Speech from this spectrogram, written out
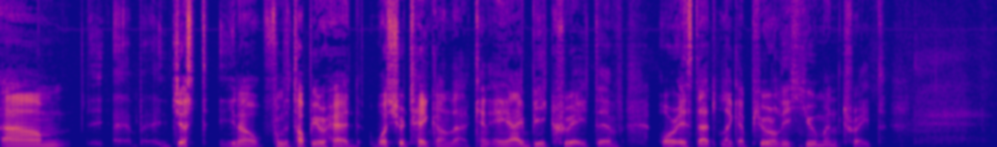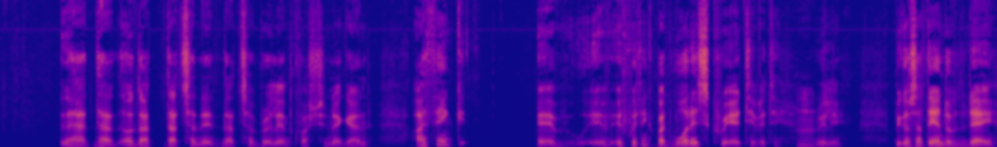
Um, just you know, from the top of your head, what's your take on that? Can AI be creative, or is that like a purely human trait? That that oh, that that's an that's a brilliant question again. I think if, if we think about what is creativity, mm. really, because at the end of the day,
